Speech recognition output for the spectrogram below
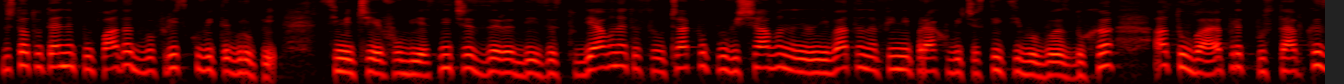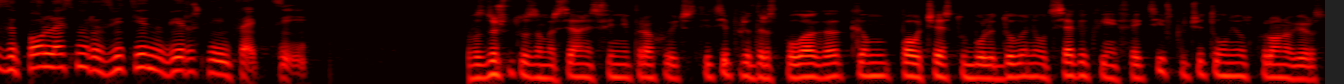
защото те не попадат в рисковите групи. Симечиев обясни, че заради застудяването се очаква повишаване на нивата на фини прахови частици във въздуха, а това е предпоставка за по-лесно развитие на вирусни инфекции. Въздушното замърсяване с финни прахови частици предразполага към по-често боледуване от всякакви инфекции, включително и от коронавирус.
